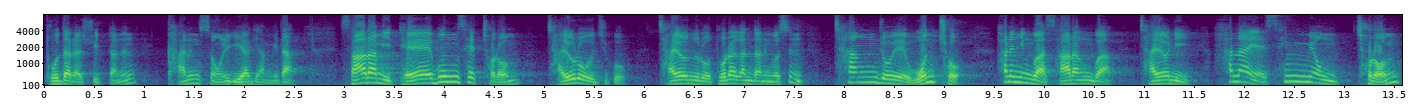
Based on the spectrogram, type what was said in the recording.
도달할 수 있다는 가능성을 이야기합니다. 사람이 대붕새처럼 자유로워지고 자연으로 돌아간다는 것은 창조의 원초, 하느님과 사람과 자연이 하나의 생명처럼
